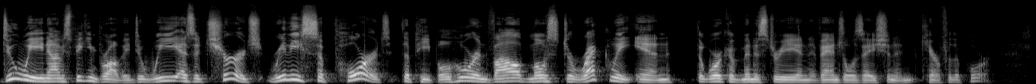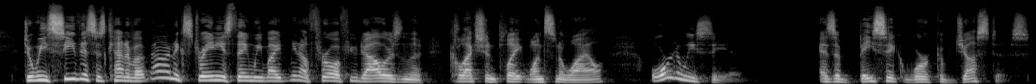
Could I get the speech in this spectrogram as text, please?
Do we, now I'm speaking broadly, do we as a church really support the people who are involved most directly in the work of ministry and evangelization and care for the poor? Do we see this as kind of a, oh, an extraneous thing? We might, you know, throw a few dollars in the collection plate once in a while. Or do we see it as a basic work of justice?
